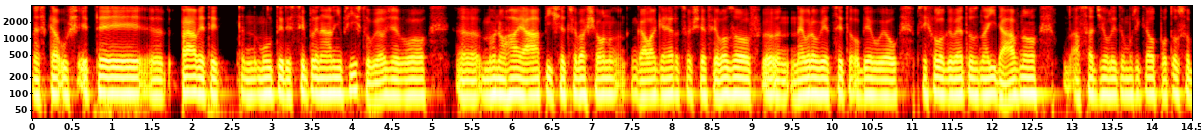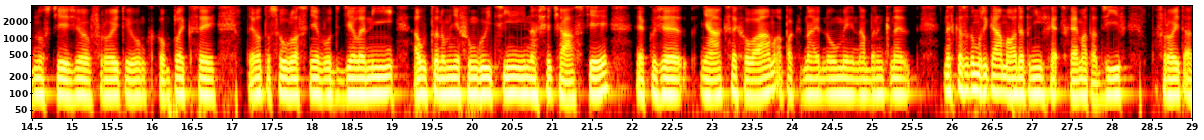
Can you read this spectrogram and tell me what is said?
Dneska už i ty ty, eh, právě ty, ten multidisciplinární přístup, jo, že o e, mnoha já píše třeba Sean Gallagher, což je filozof, e, neurovědci to objevují, psychologové to znají dávno, Assagioli tomu říkal podosobnosti, že jo, Freud, Jung, komplexy, jo, to jsou vlastně oddělený, autonomně fungující naše části, jakože nějak se chovám a pak najednou mi nabrnkne, dneska se tomu říká maladepní schémata, dřív Freud a,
